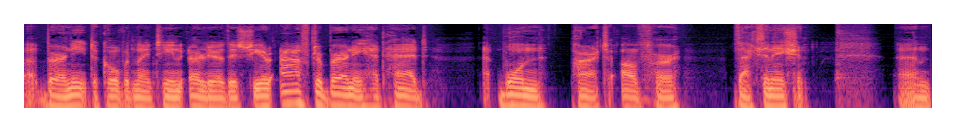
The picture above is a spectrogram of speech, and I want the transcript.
uh, Bernie, to COVID 19 earlier this year, after Bernie had had uh, one part of her vaccination. And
